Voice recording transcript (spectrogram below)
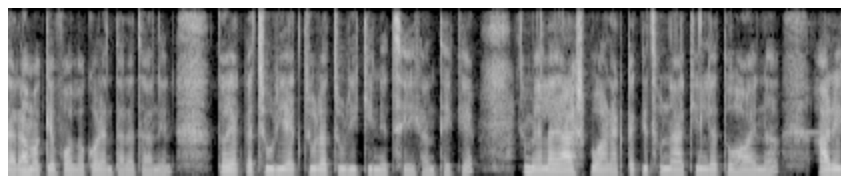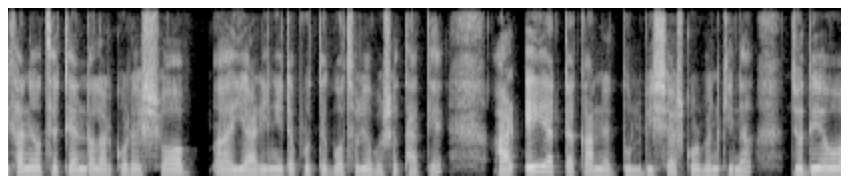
যারা আমাকে ফলো করেন তারা জানেন। তো একটা চুরি, এক জোড়া চুরি কিনেছি এখান থেকে। মেলায় আসব আর একটা কিছু না কিনলে তো হয় না। আর এখানে হচ্ছে টেন ডলার করে সব ইয়ারিং এটা প্রত্যেক বছরই অবশ্য থাকে। আর এই একটা কানের দুল বিশ্বাস করবেন কি না যদিও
